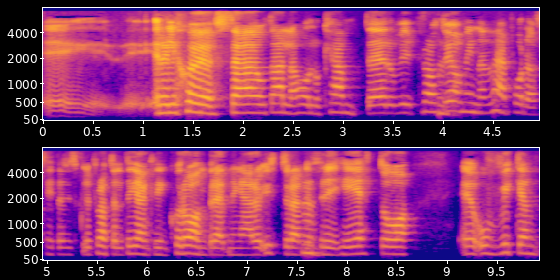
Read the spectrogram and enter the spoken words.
eh, religiösa åt alla håll och kanter. Och vi pratade ju mm. om innan den här poddavsnittet att vi skulle prata lite grann kring koranbreddningar och yttrandefrihet och, eh, och vilken,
